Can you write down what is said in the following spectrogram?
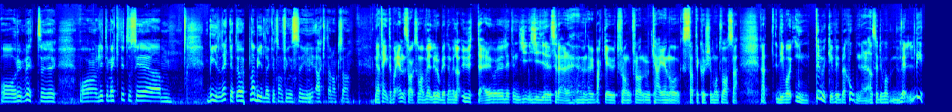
och rymligt. Eh, Och lite mäktigt att se um, bildäcket, det öppna bildäcket som finns i akten också. Men jag tänkte på en sak som var väldigt roligt när vi la ut där. Det var ju en liten gir sådär när vi backade ut från, från kajen och satte kursen mot Vasa. Att det var inte mycket vibrationer. Alltså det var väldigt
